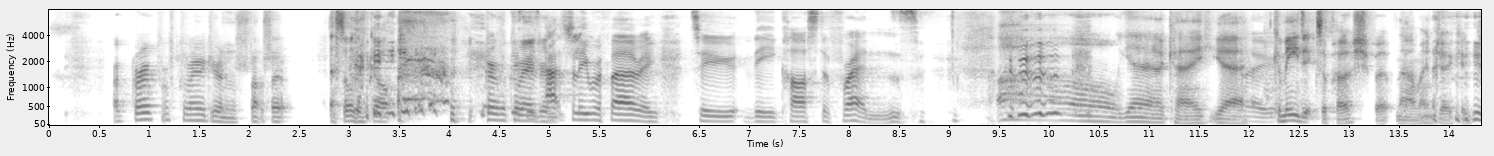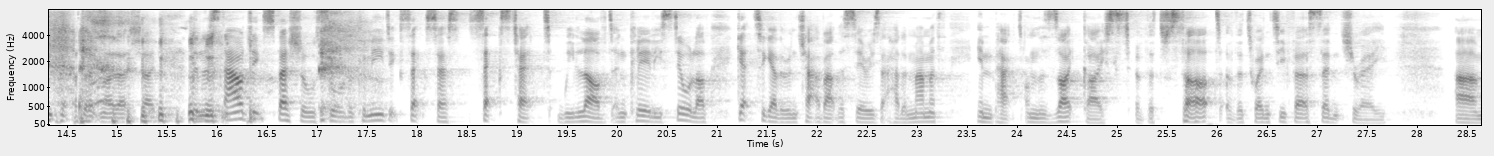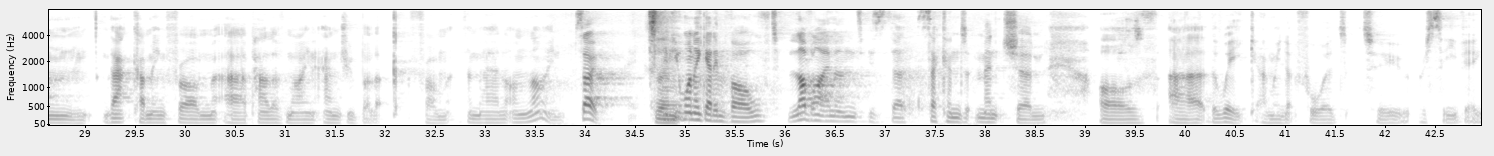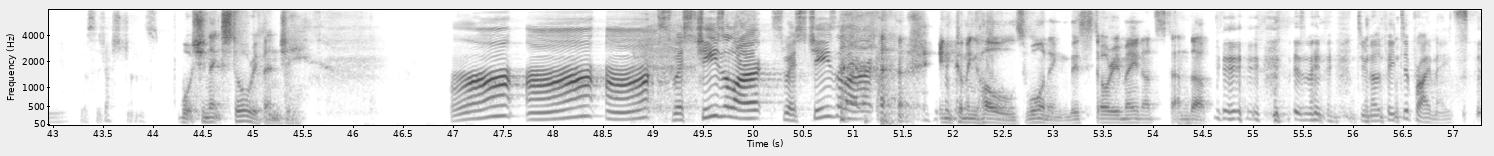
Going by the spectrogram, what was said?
a group of comedians. That's it. That's all I've got. group of comedians. Actually referring to the cast of Friends oh yeah, okay, yeah. So, Comedic's a push, but no, I'm joking. I don't know that show. The nostalgic special saw the comedic sextet, sextet we loved and clearly still love get together and chat about the series that had a mammoth impact on the zeitgeist of the start of the 21st century. Um, that coming from a pal of mine, Andrew Bullock from the Mail Online. So, Excellent. if you want to get involved, Love Island is the second mention of uh, the week, and we look forward to receiving your suggestions. What's your next story, Benji? Uh, uh, uh. Swiss cheese alert! Swiss cheese alert! Incoming holes. Warning: This story may not stand up. Do not feed to primates.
